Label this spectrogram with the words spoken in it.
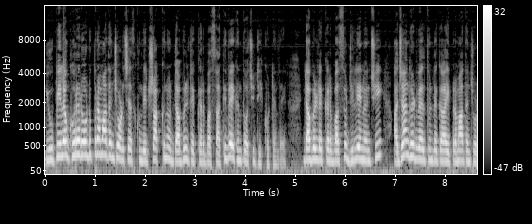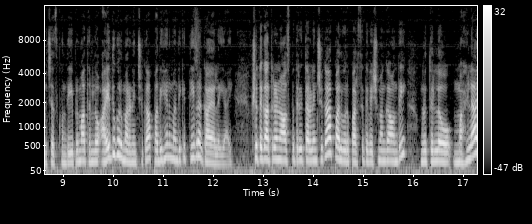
యూపీలో ఘోర రోడ్డు ప్రమాదం చోటు చేసుకుంది. ట్రక్కును డబుల్ డెక్కర్ బస్సు అతివేగంతో వచ్చి ఢీకొట్టింది. డబుల్ డెక్కర్ బస్సు ఢిల్లీ నుంచి అజాంఘడ్ వెళ్తుండగా ఈ ప్రమాదం చోటు చేసుకుంది. ఈ ప్రమాదంలో ఐదుగురు మరణించగా పదిహేను మందికి తీవ్ర గాయాలయ్యాయి. క్షతగాత్రులను ఆసుపత్రికి తరలించగా పలువురు పరిస్థితి విషమంగా ఉంది. మృతుల్లో మహిళ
